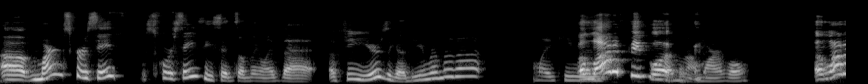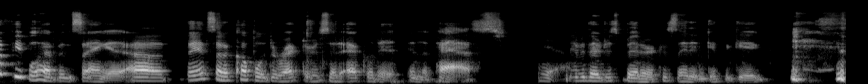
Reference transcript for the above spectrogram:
Uh, Martin Scorsese Scorsese said something like that a few years ago. Do you remember that? Like he a lot of people about Marvel. a lot of people have been saying it uh they had said a couple of directors had echoed it in the past Yeah. maybe they're just bitter because they didn't get the gig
